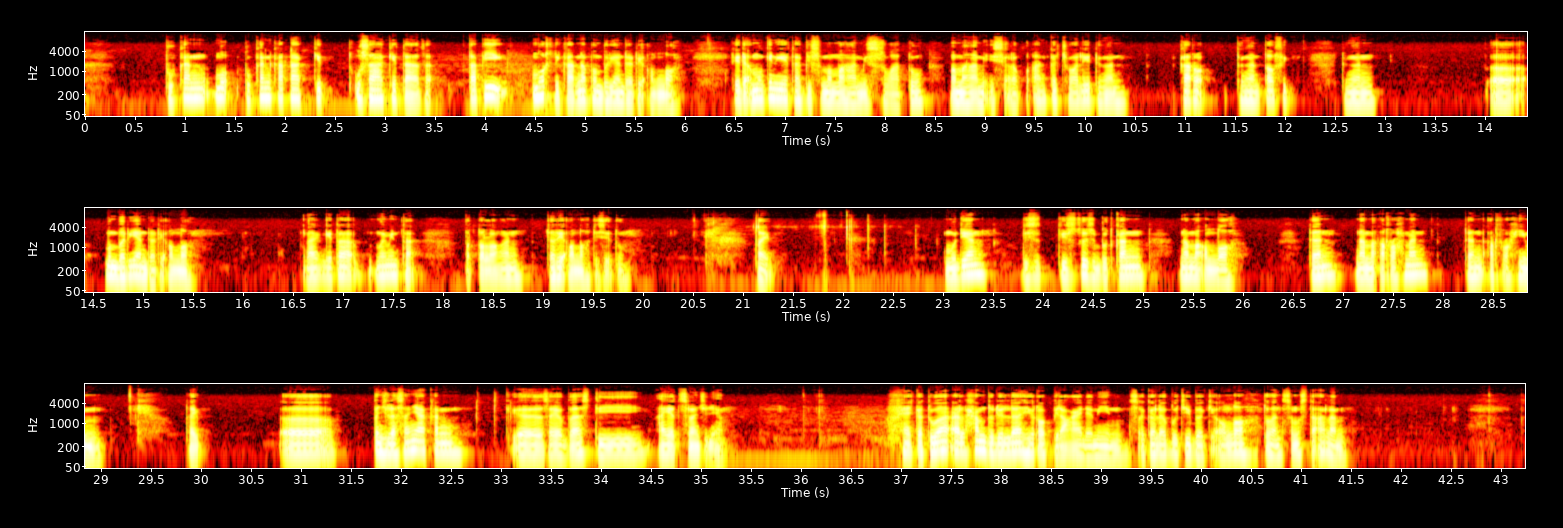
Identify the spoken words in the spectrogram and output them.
bukan bukan karena kita, usaha kita tapi murni karena pemberian dari Allah. Tidak mungkin kita bisa memahami sesuatu memahami isi Al-Quran kecuali dengan karo dengan taufik dengan uh, pemberian dari Allah nah kita meminta pertolongan dari Allah di situ Baik. Kemudian di situ disebutkan nama Allah dan nama Ar-Rahman dan Ar-Rahim. Baik. E, penjelasannya akan e, saya bahas di ayat selanjutnya. Ayat kedua, Alhamdulillahirabbil alamin. Segala puji bagi Allah Tuhan semesta alam.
